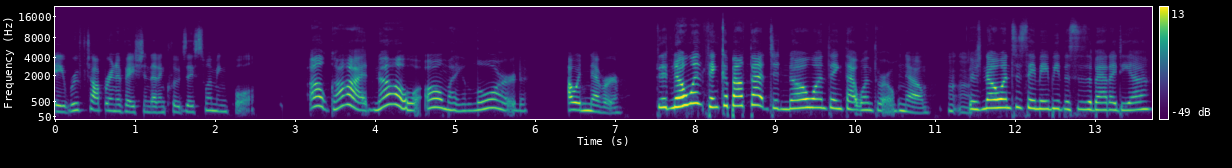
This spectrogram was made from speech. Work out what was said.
a rooftop renovation that includes a swimming pool. Oh God, no! Oh my lord! I would never. Did no one think about that? Did no one think that one through? No. Mm-mm. There's no one to say maybe this is a bad idea.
